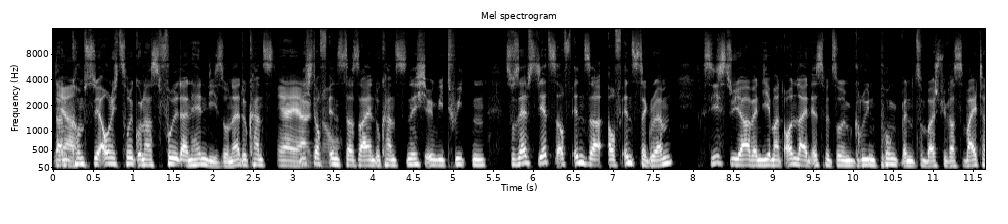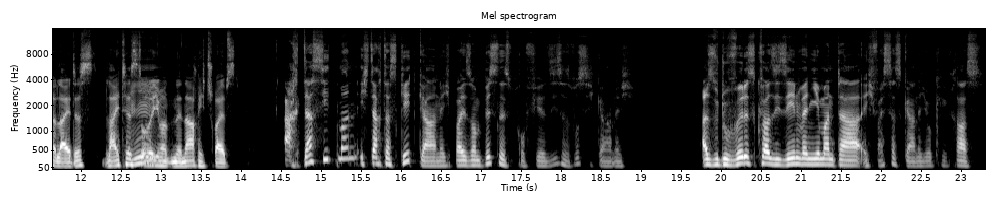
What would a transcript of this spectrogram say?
dann Ja. kommst du ja auch nicht zurück und hast full dein Handy, so, ne? Du kannst Ja, ja, nicht auf genau. Insta sein, du kannst nicht irgendwie tweeten. So selbst jetzt auf, Insa, auf Instagram siehst du ja, wenn jemand online ist mit so einem grünen Punkt, wenn du zum Beispiel was weiterleitest, leitest Mhm. oder jemandem eine Nachricht schreibst. Ach, das sieht man? Ich dachte, das geht gar nicht bei so einem Business-Profil. Siehst du, das wusste ich gar nicht. Also du würdest quasi sehen, wenn jemand da, ich weiß das gar nicht, okay, krass.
